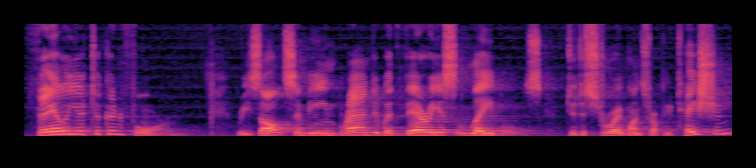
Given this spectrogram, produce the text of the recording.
Failure to conform results in being branded with various labels to destroy one's reputation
